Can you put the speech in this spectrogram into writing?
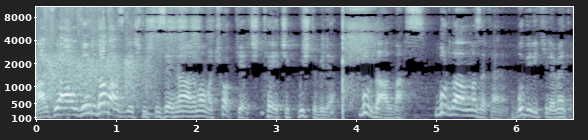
Harfi aldığımda vazgeçmişti Zehra Hanım ama çok geç. T çıkmıştı bile. Burada almaz. Burada almaz efendim. Bu bir ikilemedir.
